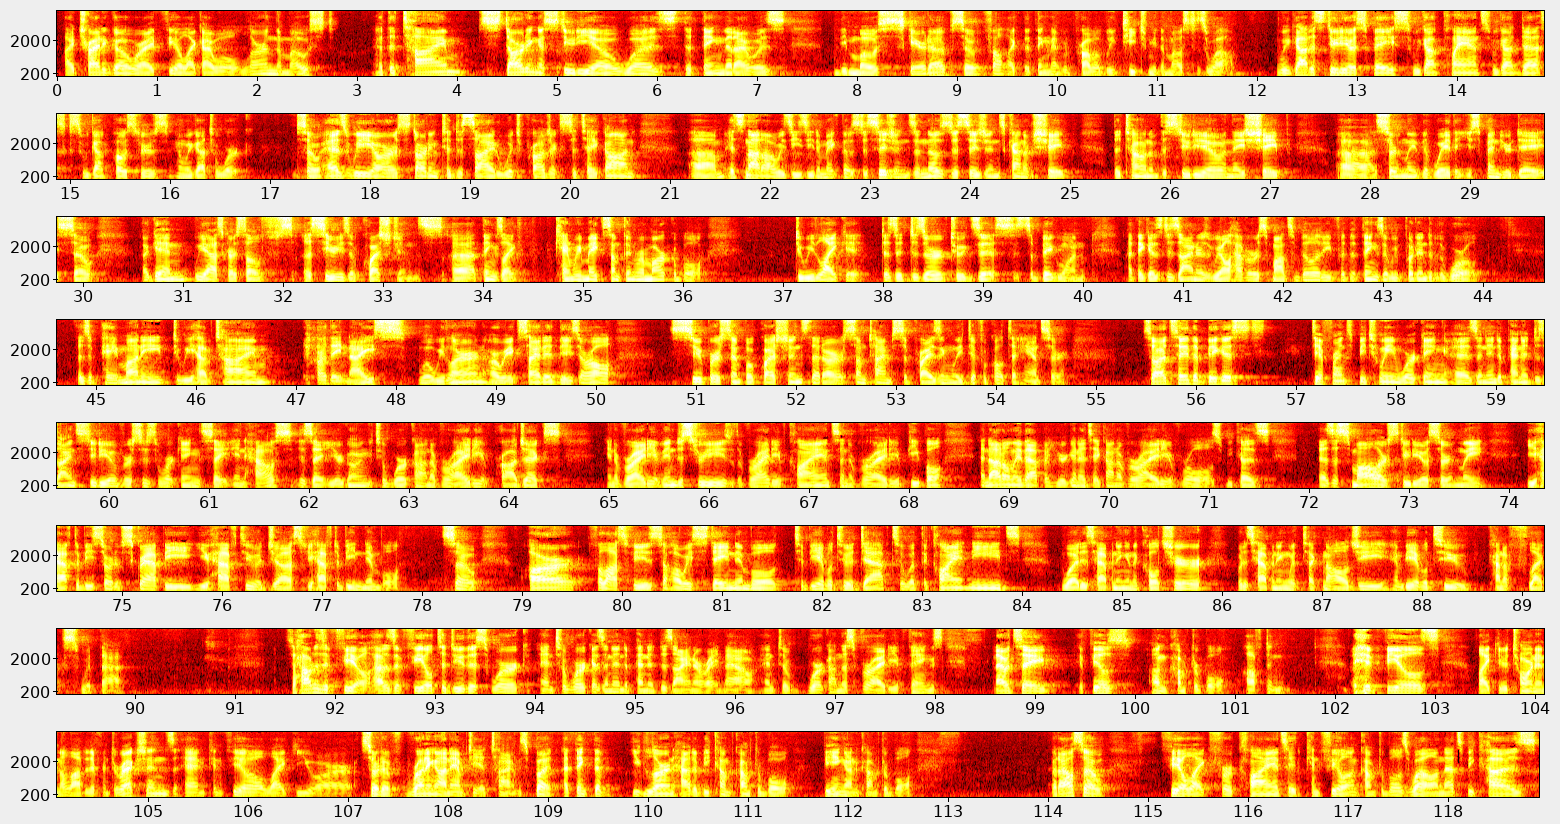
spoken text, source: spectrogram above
I try to go where I feel like I will learn the most. At the time, starting a studio was the thing that I was the most scared of, so it felt like the thing that would probably teach me the most as well. We got a studio space, we got plants, we got desks, we got posters, and we got to work. So, as we are starting to decide which projects to take on, um, it's not always easy to make those decisions. And those decisions kind of shape the tone of the studio and they shape uh, certainly the way that you spend your days. So, again, we ask ourselves a series of questions. Uh, things like can we make something remarkable? Do we like it? Does it deserve to exist? It's a big one. I think as designers, we all have a responsibility for the things that we put into the world. Does it pay money? Do we have time? Are they nice? Will we learn? Are we excited? These are all super simple questions that are sometimes surprisingly difficult to answer. So I'd say the biggest difference between working as an independent design studio versus working, say, in house is that you're going to work on a variety of projects in a variety of industries with a variety of clients and a variety of people. And not only that, but you're going to take on a variety of roles because as a smaller studio, certainly, you have to be sort of scrappy, you have to adjust, you have to be nimble. So, our philosophy is to always stay nimble, to be able to adapt to what the client needs, what is happening in the culture, what is happening with technology, and be able to kind of flex with that. So, how does it feel? How does it feel to do this work and to work as an independent designer right now and to work on this variety of things? And I would say it feels uncomfortable often. It feels like you're torn in a lot of different directions and can feel like you are sort of running on empty at times. But I think that you learn how to become comfortable being uncomfortable. But I also feel like for clients, it can feel uncomfortable as well. And that's because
